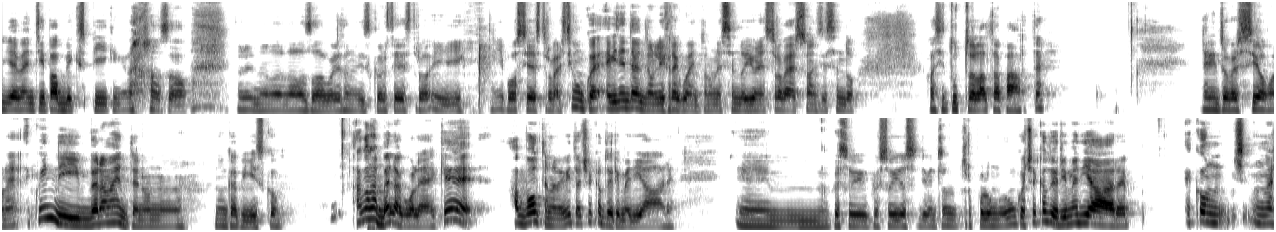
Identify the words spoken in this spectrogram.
gli eventi public speaking, non lo so, non, non lo so quali sono i discorsi estro, i posti estroversi. Comunque, evidentemente non li frequento, non essendo io un estroverso, anzi essendo quasi tutto dall'altra parte dell'introversione. Quindi veramente non, non capisco. La cosa bella qual è? Che a volte nella mia vita ho cercato di rimediare. Ehm, questo, questo, video sta diventando troppo lungo. Comunque ho cercato di rimediare e con una,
